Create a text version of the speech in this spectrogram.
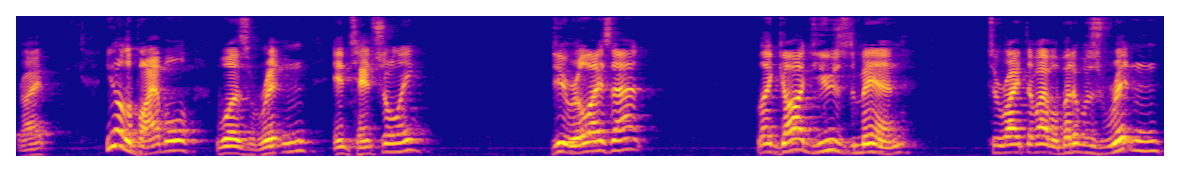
Right? You know, the Bible was written intentionally. Do you realize that? Like God used men to write the Bible, but it was written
